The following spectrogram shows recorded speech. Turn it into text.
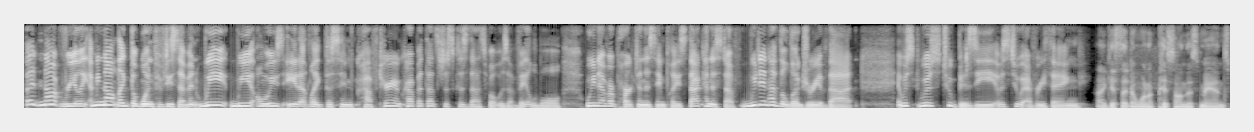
But not really. I mean, not like the 157. We we always ate at like the same cafeteria and crap, but that's just because that's what was available. We never parked in the same place, that kind of stuff. We didn't have the luxury of that. It was it was too busy. It was too everything. I guess I don't want to piss on this man's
